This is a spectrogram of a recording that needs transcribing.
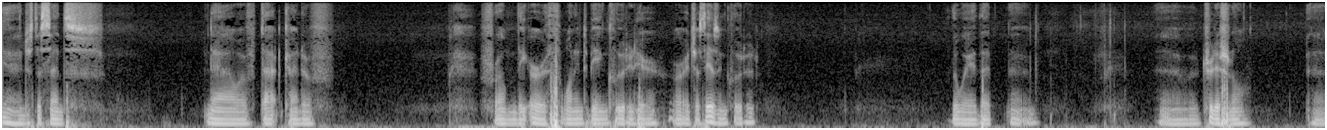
Yeah, just a sense now of that kind of from the earth wanting to be included here, or it just is included. The way that uh, uh, traditional uh,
